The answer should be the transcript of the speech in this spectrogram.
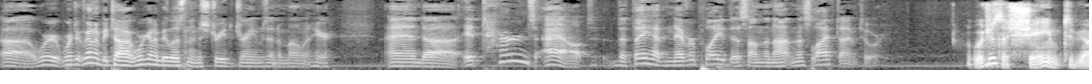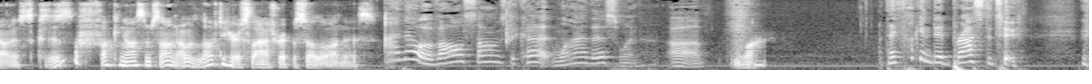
uh, we're we're going to be talking. We're going to be listening to Street of Dreams in a moment here, and uh, it turns out that they have never played this on the Not in This Lifetime tour. Which is a shame to be honest, because this is a fucking awesome song. I would love to hear Slash rip a solo on this. I know of all songs to cut, why this one? Uh, Why? they fucking did "Prostitute."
